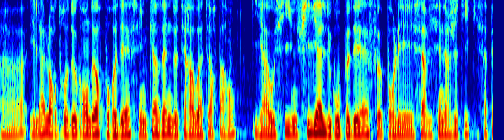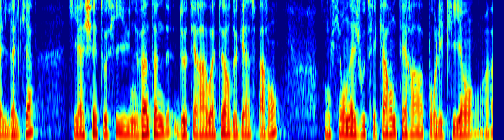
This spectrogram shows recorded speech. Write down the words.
Euh, et là, l'ordre de grandeur pour EDF, c'est une quinzaine de TWh par an. Il y a aussi une filiale du groupe EDF pour les services énergétiques qui s'appelle Dalkia, qui achète aussi une vingtaine de TWh de gaz par an. Donc si on ajoute ces 40 TWh pour les clients, euh,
